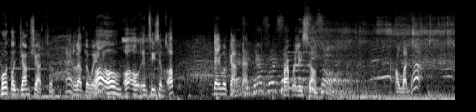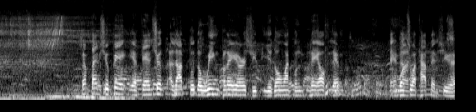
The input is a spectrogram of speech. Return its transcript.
Both on jump shots. So, I love the way. Uh-oh. Uh-oh, and Ciso. Up. They will count that. Properly so. Ah, wala. Sometimes you pay attention a lot to the wing players. You, you don't want to lay off them. They And that's what happens. You,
